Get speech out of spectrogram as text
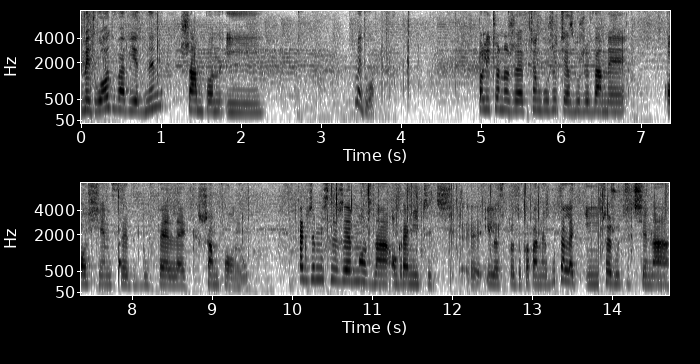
Mydło dwa w jednym, szampon i mydło. Policzono, że w ciągu życia zużywamy 800 butelek szamponu. Także myślę, że można ograniczyć e, ilość produkowanych butelek i przerzucić się na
